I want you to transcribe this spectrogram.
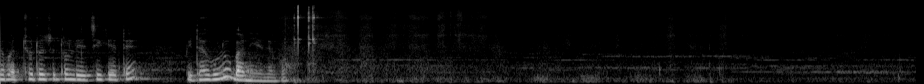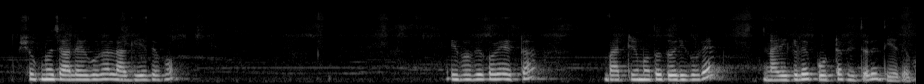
এবার ছোট ছোট লেচি কেটে পিঠাগুলো বানিয়ে নেব। শুকনো চালের গুঁড়া লাগিয়ে দেব। এভাবে করে একটা বাটির মতো তৈরি করে নারিকেলের পুরটা ভেতরে দিয়ে দেব।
